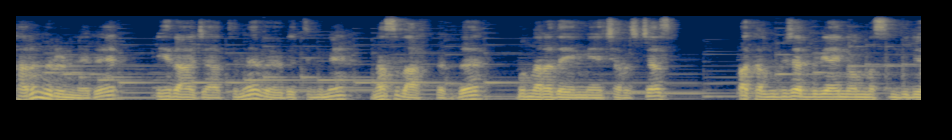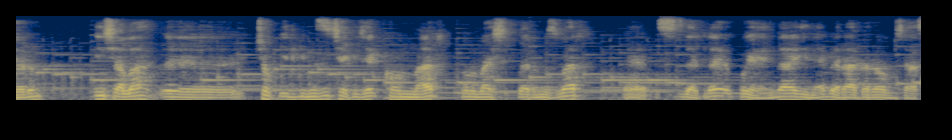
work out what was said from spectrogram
tarım ürünleri ihracatını ve üretimini nasıl arttırdı? Bunlara değinmeye çalışacağız. Bakalım güzel bir yayın olmasını diliyorum. İnşallah e, çok ilginizi çekecek konular, konu başlıklarımız var. E, sizlerle bu yayında yine beraber olacağız.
